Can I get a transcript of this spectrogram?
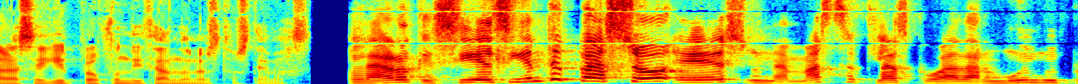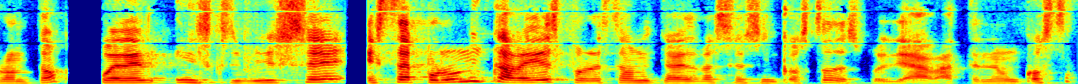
para seguir profundizando en estos temas. Claro que sí. El siguiente paso es una masterclass que voy a dar muy, muy pronto. Pueden inscribirse. Esta por única vez, por esta única vez va a ser sin costo, después ya va a tener un costo,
